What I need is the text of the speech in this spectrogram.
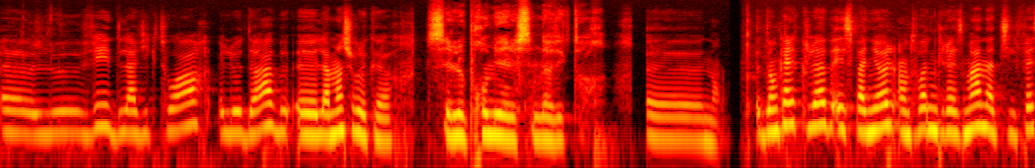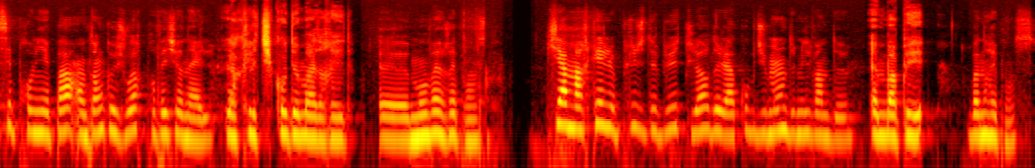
Le V de la victoire, le DAB, la main sur le cœur. C'est le premier, le signe de la victoire. Euh, non. Dans quel club espagnol Antoine Griezmann a-t-il fait ses premiers pas en tant que joueur professionnel? L'Atlético de Madrid, Euh, Mauvaise réponse. Qui a marqué le plus de buts lors de la Coupe du Monde 2022 Mbappé, Bonne réponse.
